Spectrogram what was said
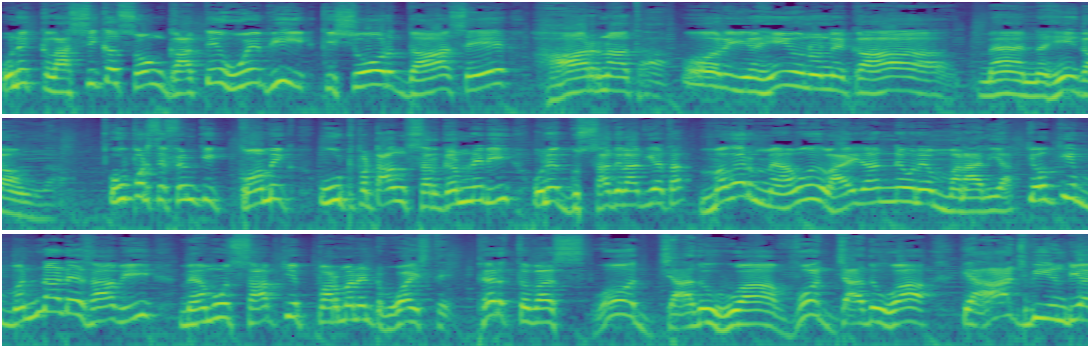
उन्हें क्लासिकल सॉन्ग गाते हुए भी किशोर दास से हारना था। और यही उन्होंने कहा, मैं नहीं गाऊँगा। ऊपर से फ़िल्म की कॉमिक ऊट पटांग सरगम ने भी उन्हें गुस्सा दिला दिया था मगर महमूद भाईजान ने उन्हें मना लिया क्योंकि मन्ना डे साहब ही महमूद साहब की परमानेंट वॉइस थे। फिर तो बस वो जादू हुआ वो जादू हुआ कि आज भी इंडिया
